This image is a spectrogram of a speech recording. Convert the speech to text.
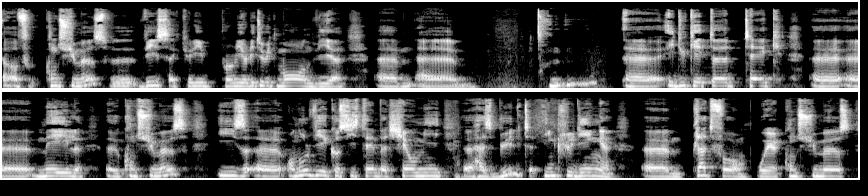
of consumers. Uh, this actually probably a little bit more on the uh, um, uh, educated tech uh, uh, male uh, consumers is on all the ecosystem that Xiaomi has built, including um, platform where consumers,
